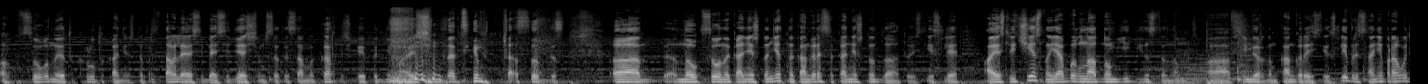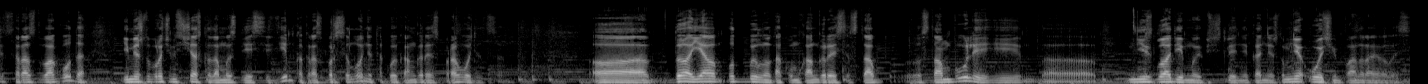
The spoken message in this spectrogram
Аукционы это круто, конечно. Представляю себя сидящим с этой самой карточкой и поднимающим Тассотбес. А, На аукционы, конечно, нет, на конгрессы, конечно, да. То есть, если, а если честно, я был на одном единственном а, всемирном конгрессе Экслибриса. Они проводятся раз в два года. И, между прочим, сейчас, когда мы здесь сидим, как раз в Барселоне такой конгресс проводится. А, да, я вот был на таком конгрессе в Стам- в Стамбуле, и а, неизгладимое впечатление, конечно. Мне очень понравилось.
